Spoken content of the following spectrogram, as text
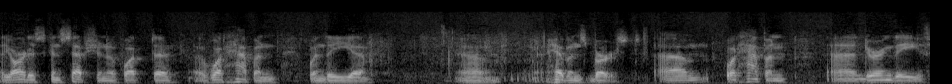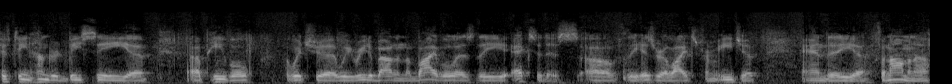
the artist's conception of what, uh, of what happened when the uh, uh heavens burst. Um, what happened uh, during the 1500 BC uh, upheaval which uh, we read about in the Bible as the exodus of the Israelites from Egypt and the uh, phenomena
